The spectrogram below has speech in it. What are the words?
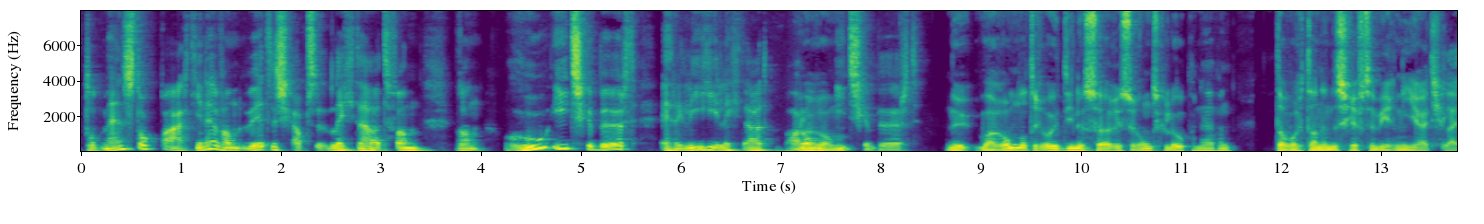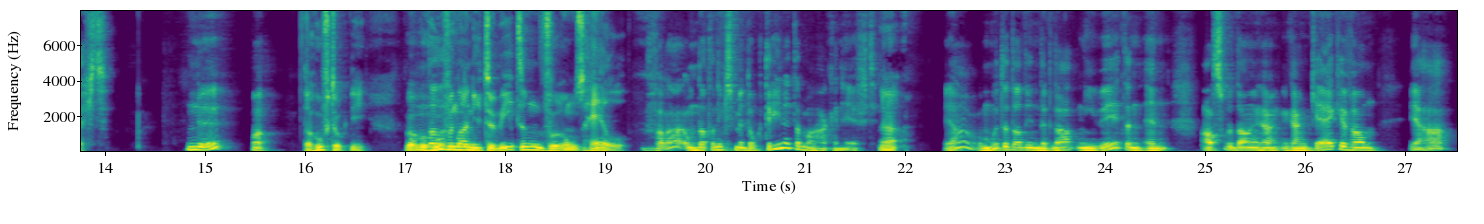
tot mijn stokpaardje, hè, van wetenschap legt uit van, van hoe iets gebeurt en religie legt uit waarom, waarom? iets gebeurt. Nu, waarom dat er ooit dinosaurussen rondgelopen hebben, dat wordt dan in de schriften weer niet uitgelegd. Nee, maar... Dat hoeft ook niet. We, we hoeven dat niet te weten voor ons heil. Voilà, omdat dat niks met doctrine te maken heeft. Ja. Ja, we moeten dat inderdaad niet weten. En als we dan gaan, gaan kijken van, ja,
